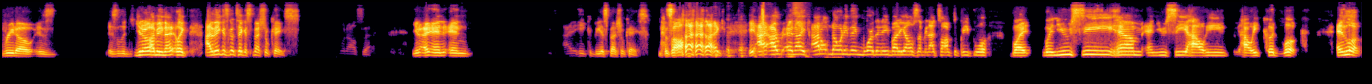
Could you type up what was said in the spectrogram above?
Brito is is you know I mean I, like I think it's going to take a special case. What you know, and and he could be a special case. That's all. like I, I and I I don't know anything more than anybody else. I mean, I talk to people, but when you see him and you see how he how he could look, and look,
